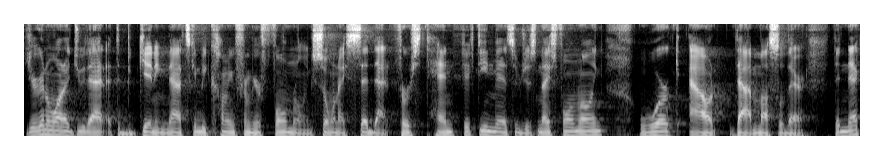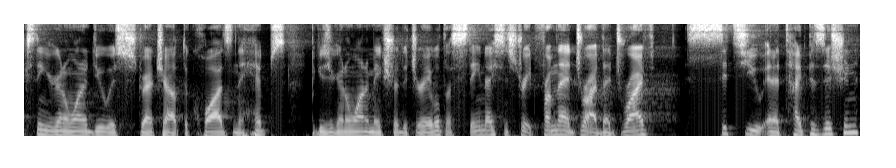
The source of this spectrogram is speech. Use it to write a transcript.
You're going to want to do that at the beginning. That's going to be coming from your foam rolling. So when i said that first 10 15 minutes of just nice foam rolling work out that muscle there. The next thing you're going to want to do is stretch out the quads and the hips because you're going to want to make sure that you're able to stay nice and straight from that drive. That drive sits you in a tight position,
